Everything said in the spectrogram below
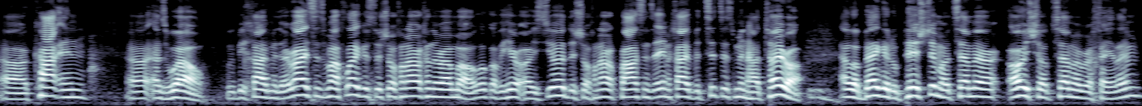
uh, cotton uh, as well. We be chayv midoraisa. It's machlekes the Shulchan Aruch and the Rama. Look over here. Ois Yud the Shulchan Aruch paskins ein chayv betzitzis min hatayra ela beged upishtim or tzemer oishot tzemer rechelim.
